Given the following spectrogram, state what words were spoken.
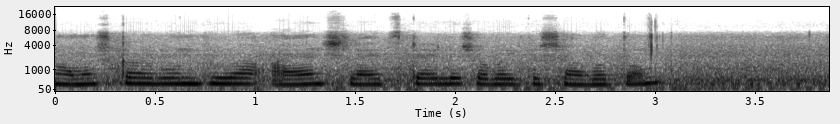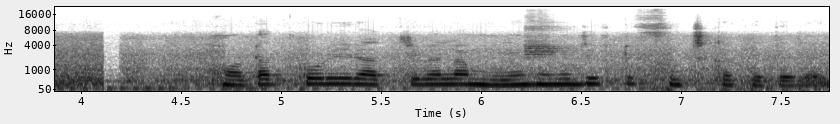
নমস্কার বন্ধুরা, আয়ান্স লাইফস্টাইলে সবাইকে স্বাগতম। হঠাৎ করেই রাত্রিবেলা মনে হলো যে একটু ফুচকা খেতে যাই।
